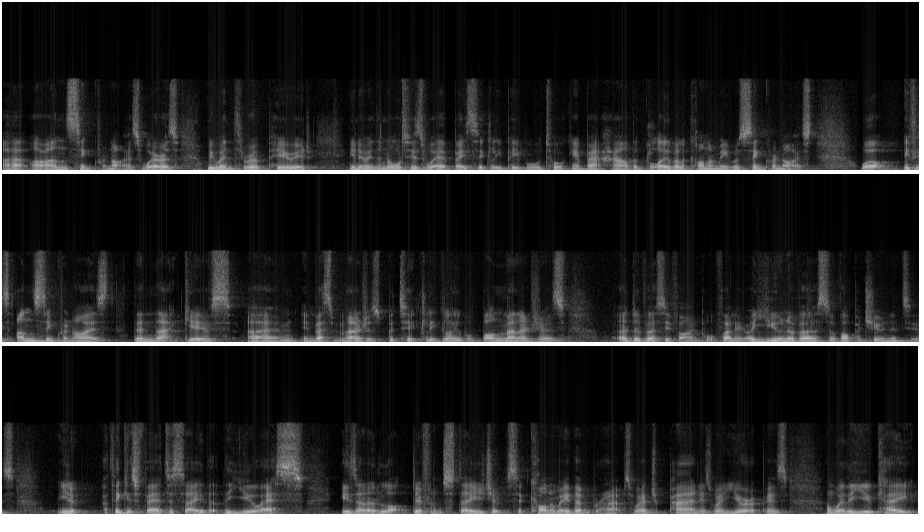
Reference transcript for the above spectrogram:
uh, are unsynchronized. Whereas we went through a period, you know, in the noughties where basically people were talking about how the global economy was synchronized. Well, if it's unsynchronized, then that gives um, investment managers, particularly global bond managers, a diversified portfolio, a universe of opportunities. You know, I think it's fair to say that the US is at a lot different stage of its economy than perhaps where Japan is, where Europe is, and where the UK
